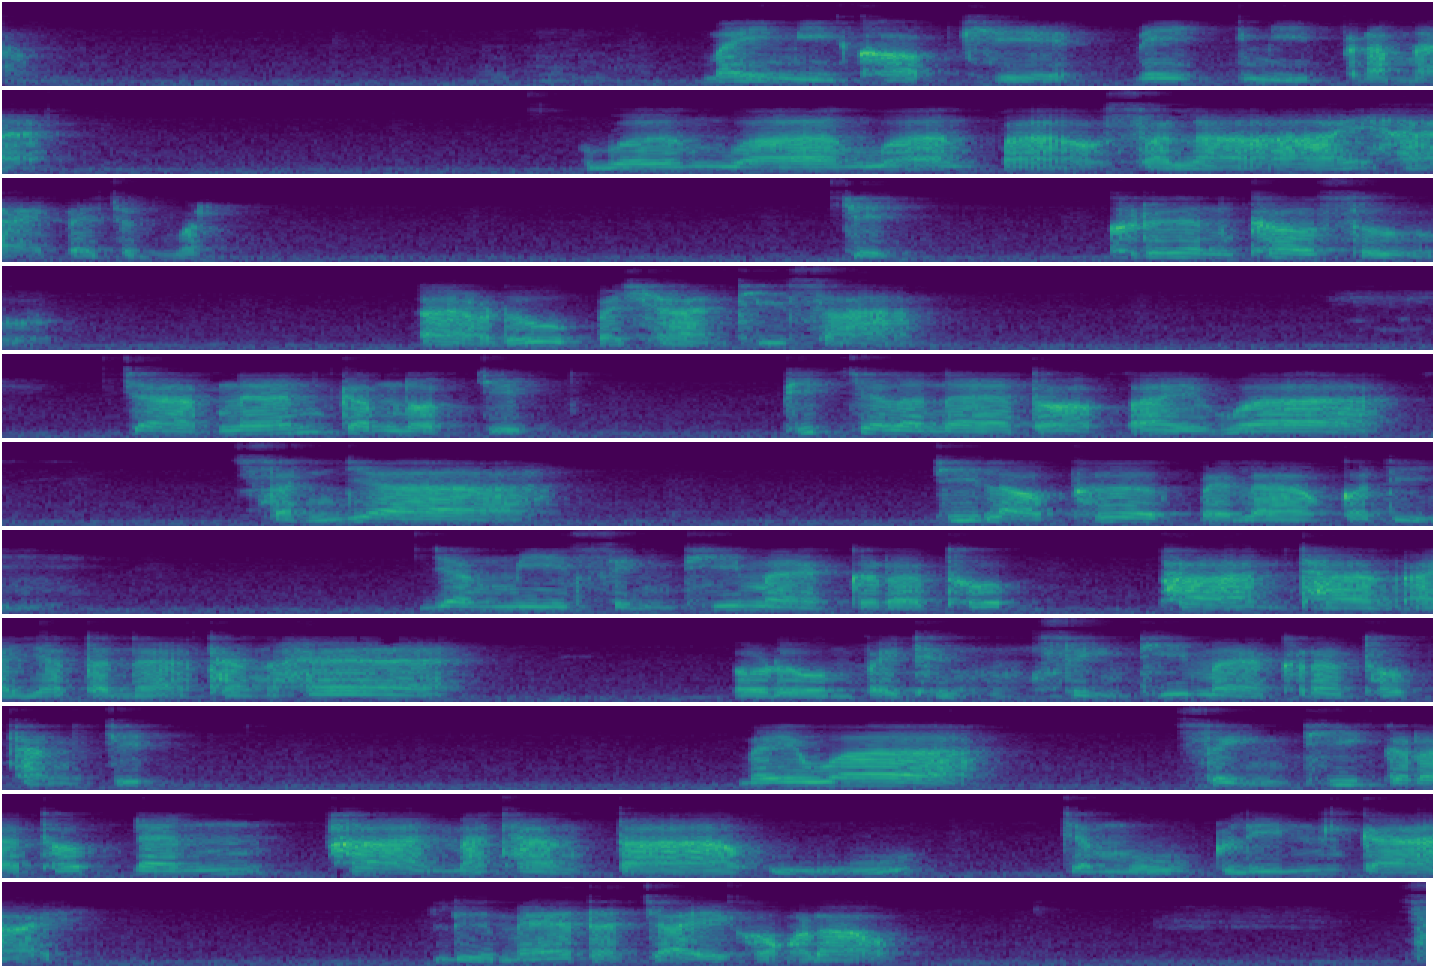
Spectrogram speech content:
ไม่มีขอบเขตไม่มีประมาทเวิงว้างว่างเปล่าสลายหายไปจนหมด จิตเคลื่อนเข้าสู่อารูปฌานที่สามจากนั้นกำหนดจิตพิจารณาต่อไปว่า สัญญาที่เราเพิกไปแล้วก็ดี ยังมีสิ่งที่มากระทบผ่านทางอายตนะทั้งห้ารวมไปถึงสิ่งที่มากระทบทางจิต ไม่ว่าสิ่งที่กระทบนั้นผ่านมาทางตาหู จมูกลิ้นกาย หรือแม้แต่ใจของเรา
